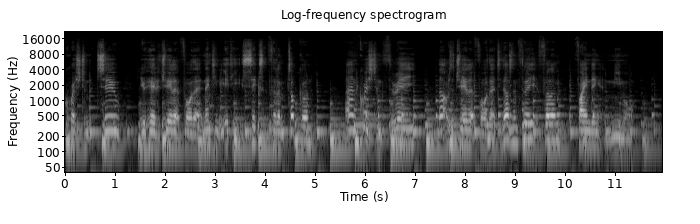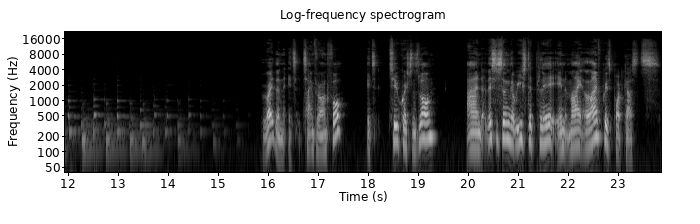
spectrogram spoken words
Question 2. you heard a trailer for the 1986 film Top Gun. And question three, that was a trailer for the 2003 film Finding Nemo. Right then, it's time for round four. It's two questions long, and this is something that we used to play in my live quiz podcasts.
